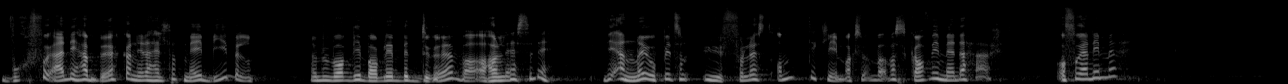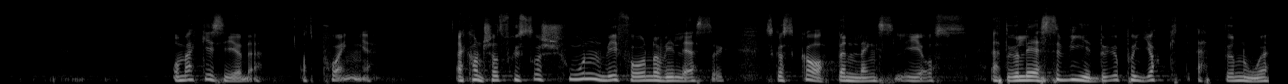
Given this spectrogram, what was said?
Hvorfor er de her bøkene i det hele tatt med i Bibelen? Når vi bare blir bedrøvet av å lese dem. De ender jo opp i et sånn uforløst antiklimaks. Hva, skal vi med det her? Hvorfor er de med? Og Mackie sier det, at poenget er kanskje at frustrasjonen vi får når vi leser, skal skape en lengsel i oss etter å lese videre på jakt etter noe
